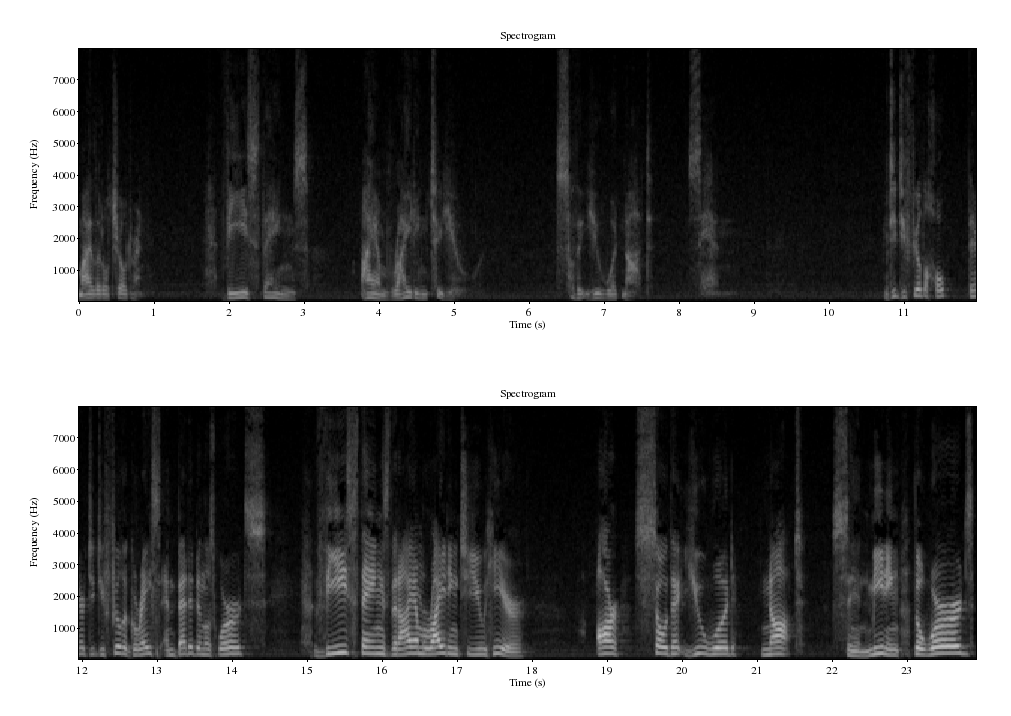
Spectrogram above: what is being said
My little children, these things I am writing to you so that you would not sin. Did you feel the hope there? Did you feel the grace embedded in those words? These things that I am writing to you here are so that you would not sin. Meaning, the words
